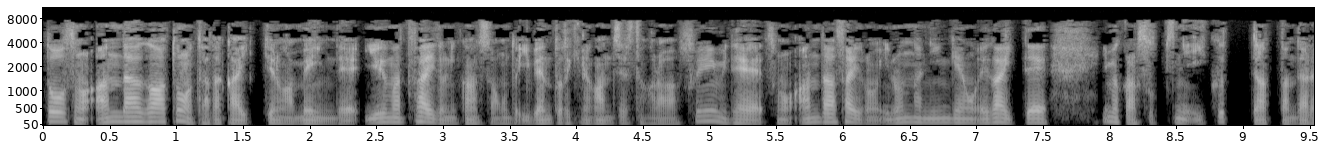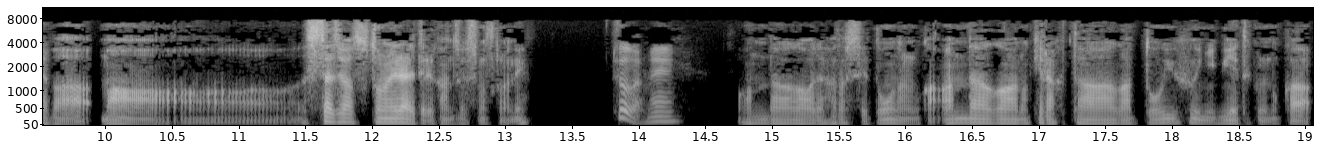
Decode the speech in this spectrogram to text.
とそのアンダー側との戦いっていうのがメインで、ユーマサイドに関しては本当イベント的な感じでしたから、そういう意味で、そのアンダーサイドのいろんな人間を描いて、今からそっちに行くってなったんであれば、まあ、下地は整えられてる感じがしますからね。そうだね。アンダー側で果たしてどうなるのか、アンダー側のキャラクターがどういう風に見えてくるのか、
